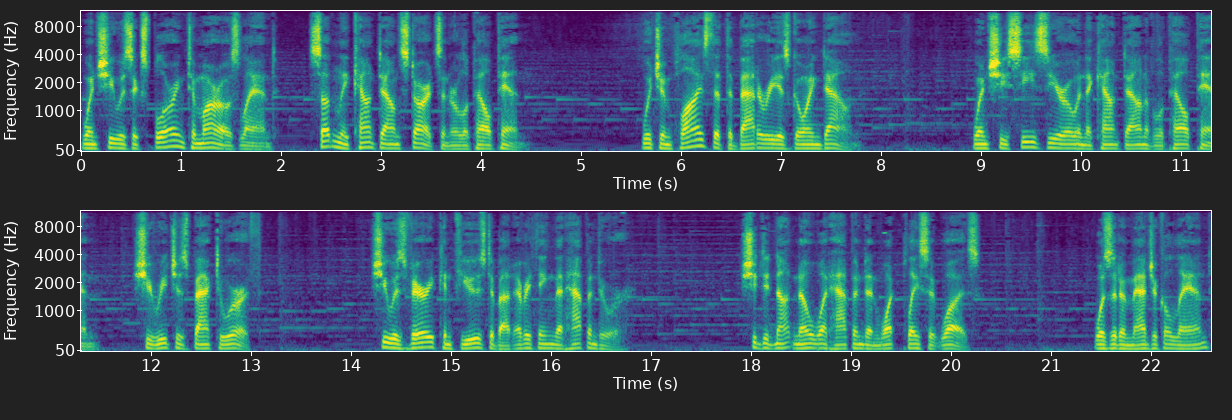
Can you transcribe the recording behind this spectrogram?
When she was exploring tomorrow's land, suddenly countdown starts in her lapel pin which implies that the battery is going down. When she sees zero in the countdown of lapel pin, she reaches back to Earth. She was very confused about everything that happened to her. She did not know what happened and what place it was. Was it a magical land?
